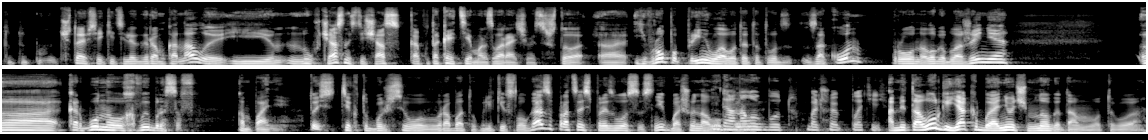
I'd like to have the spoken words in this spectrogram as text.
тут, тут, читаю всякие телеграм-каналы, и, ну, в частности, сейчас как бы такая тема разворачивается, что э, Европа приняла вот этот вот закон про налогообложение э, карбоновых выбросов компаний. То есть те, кто больше всего вырабатывает углекислого газа в процессе производства, с них большой налог. Да, налог будут большой платить. А металлурги, якобы, они очень много там вот его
